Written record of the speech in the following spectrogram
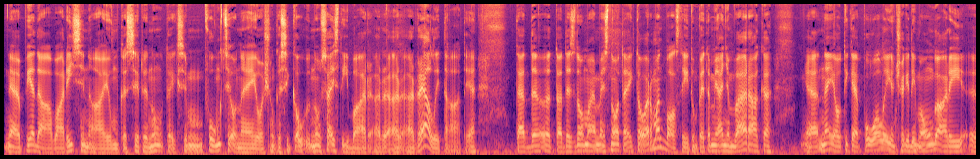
piedāvā risinājumu, kas ir nu, teiksim, funkcionējoši un kas ir kaut, nu, saistībā ar, ar, ar, ar realitāti. Ja? Tad, tad es domāju, mēs noteikti to varam atbalstīt. Un pēc tam jāņem vērā, ka ne jau tikai Polija un šajā gadījumā Ungārija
